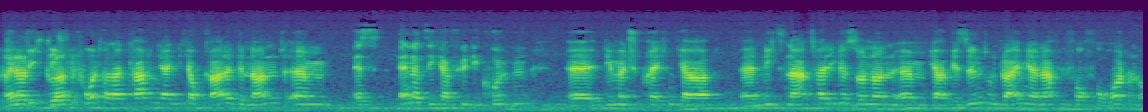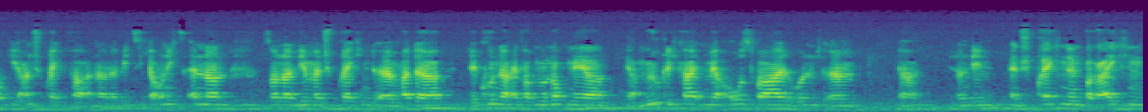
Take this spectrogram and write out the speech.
Reinhard, den wichtigsten Vorteil hat Karin ja eigentlich auch gerade genannt. Ähm, es ändert sich ja für die Kunden äh, dementsprechend ja äh, nichts Nachteiliges, sondern ähm, ja, wir sind und bleiben ja nach wie vor vor Ort und auch die Ansprechpartner. Da wird sich ja auch nichts ändern sondern dementsprechend ähm, hat der, der Kunde einfach nur noch mehr ja, Möglichkeiten, mehr Auswahl und ähm, ja, in den entsprechenden Bereichen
